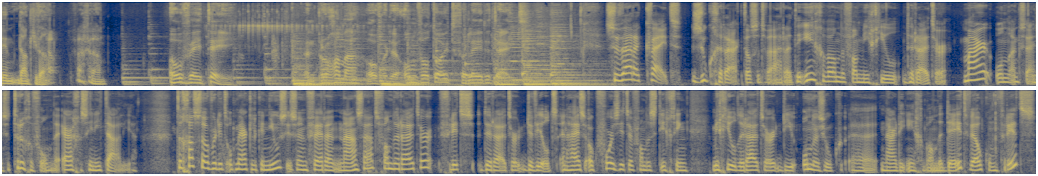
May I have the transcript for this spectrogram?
Wim, dankjewel. Ja, graag gedaan. OVT. Een programma over de onvoltooid verleden tijd. Ze waren kwijt, zoek geraakt als het ware, de ingewanden van Michiel de Ruiter. Maar ondanks zijn ze teruggevonden, ergens in Italië. De gast over dit opmerkelijke nieuws is een verre nazaat van de Ruiter, Frits de Ruiter de Wild. En hij is ook voorzitter van de stichting Michiel de Ruiter, die onderzoek uh, naar de ingewanden deed. Welkom, Frits.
